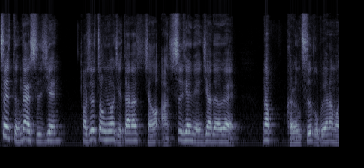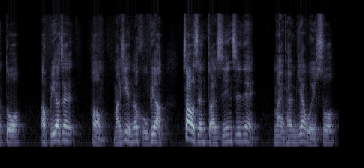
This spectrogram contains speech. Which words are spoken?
这等待时间，哦，就是中秋节大家想说啊，四天连假对不对？那可能持股不要那么多啊，不要再哦买进很多股票，造成短时间之内买盘比较萎缩。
